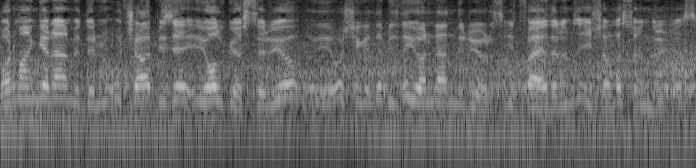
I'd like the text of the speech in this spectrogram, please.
Orman Genel Müdürlüğü'nün uçağı bize yol gösteriyor. E, O şekilde biz de yönlendiriyoruz itfaiyelerimizi inşallah söndüreceğiz.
